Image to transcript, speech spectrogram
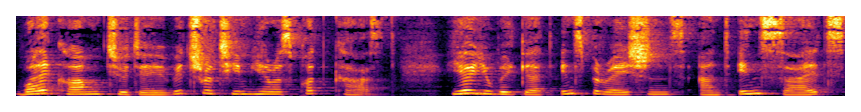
Welcome to the Virtual Team Heroes podcast. Here you will get inspirations and insights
